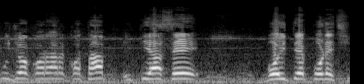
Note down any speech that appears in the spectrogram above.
পুজো করার কথা ইতিহাসে বইতে পড়েছি।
